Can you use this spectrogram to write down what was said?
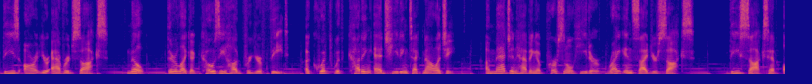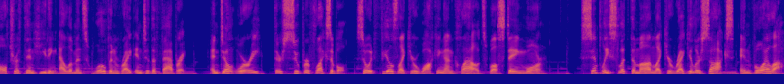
These aren't your average socks. Nope, they're like a cozy hug for your feet, equipped with cutting-edge heating technology. Imagine having a personal heater right inside your socks. These socks have ultra-thin heating elements woven right into the fabric. And don't worry, they're super flexible, so it feels like you're walking on clouds while staying warm. Simply slip them on like your regular socks and voila!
